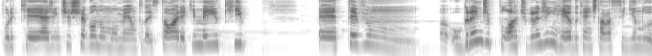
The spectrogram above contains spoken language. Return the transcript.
Porque a gente chegou num momento da história que meio que é, teve um. O grande plot, o grande enredo que a gente tava seguindo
